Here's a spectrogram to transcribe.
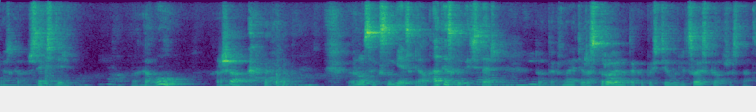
Я сказал, 64. Он сказал, у, хорошо. Повернулся к слуге и сказал, а ты сколько читаешь? Тот так, знаете, расстроенно так опустил лицо и сказал, 16.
